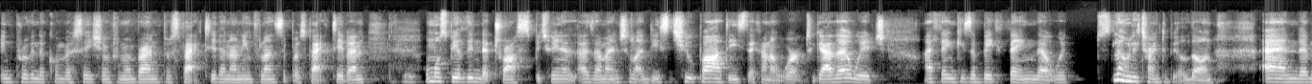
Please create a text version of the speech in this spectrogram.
improving the conversation from a brand perspective and an influencer perspective and mm-hmm. almost building that trust between, as I mentioned, like these two parties that kind of work together, which I think is a big thing that we're slowly trying to build on. And um,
